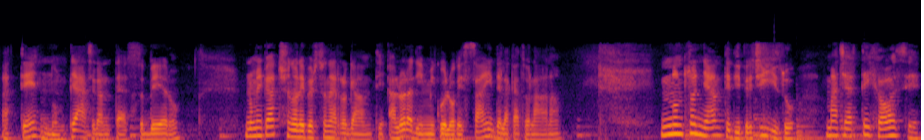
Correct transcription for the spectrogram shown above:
A te non piace Dantes, vero? Non mi piacciono le persone arroganti, allora dimmi quello che sai della Catolana. Non so niente di preciso, ma certe cose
